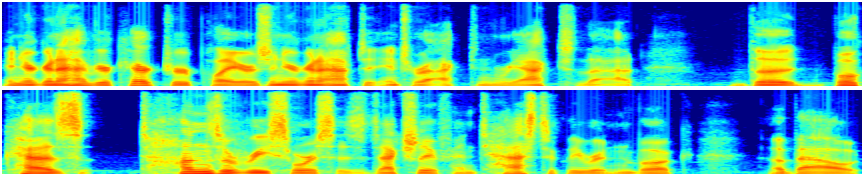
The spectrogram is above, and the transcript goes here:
and you're going to have your character players and you're going to have to interact and react to that. The book has tons of resources. It's actually a fantastically written book about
